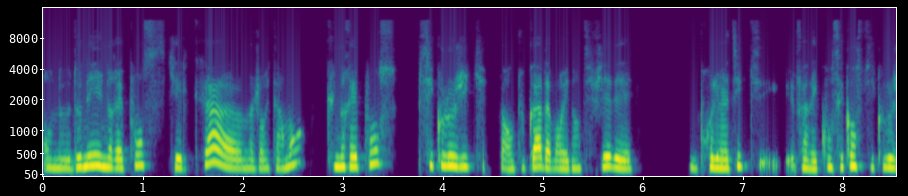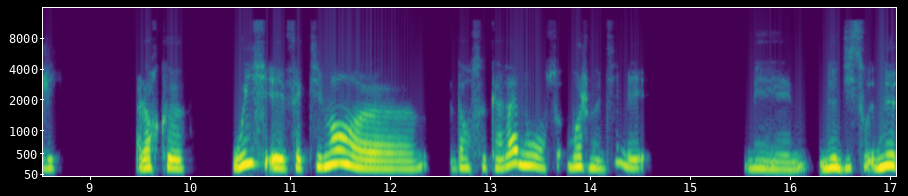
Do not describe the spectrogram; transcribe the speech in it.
on ne donnait une réponse, ce qui est le cas, heu, majoritairement, qu'une réponse psychologique. En tout cas d'avoir identifié des une problématique psy enfin des conséquences psychologiques. Alors que oui, effectivement, heu, dans ce cas-là, nous moi je me dis: «Mais ne disso ne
